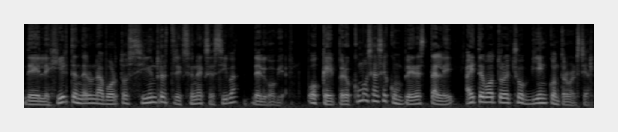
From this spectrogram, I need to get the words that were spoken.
de elegir tener un aborto sin restricción excesiva del gobierno. Ok, pero ¿cómo se hace cumplir esta ley? Ahí te va otro hecho bien controversial.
